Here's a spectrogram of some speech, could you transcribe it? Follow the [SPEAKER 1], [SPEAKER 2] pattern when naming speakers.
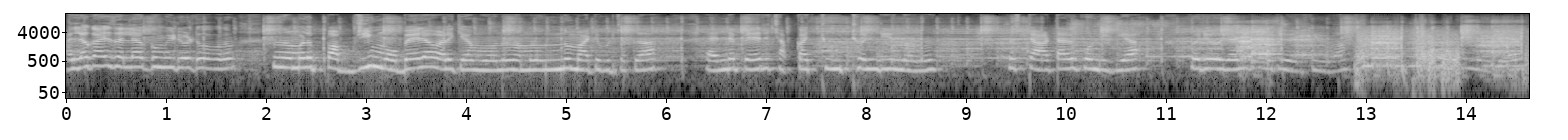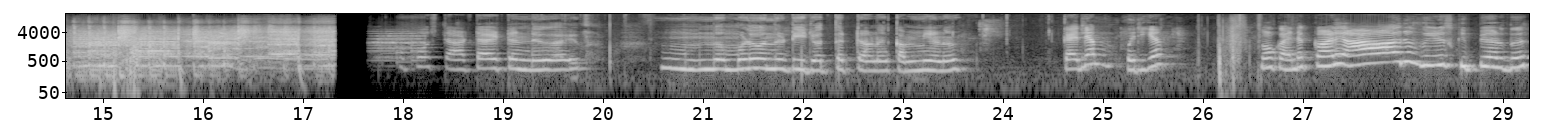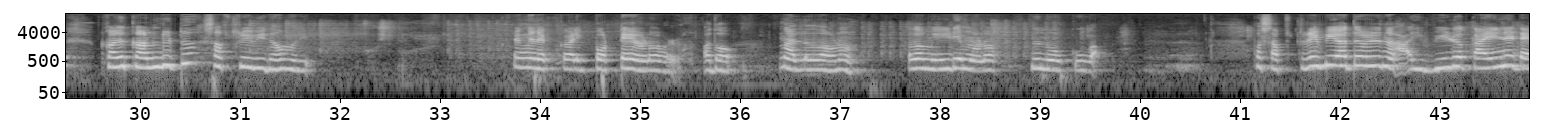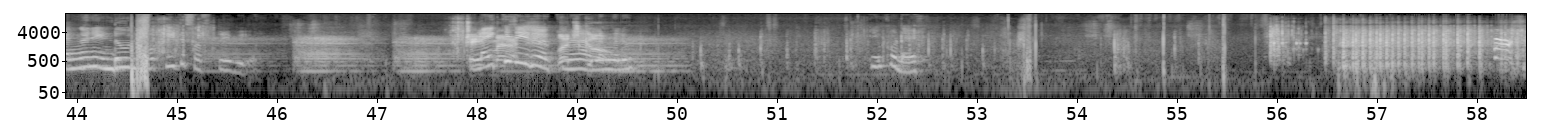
[SPEAKER 1] Hello guys എല്ലാവർക്കും video ഇട്ട് പോകുന്നു നമ്മൾ പബ്ജി മൊബൈലോ കളിക്കാൻ പോകുന്നത്. നമ്മളൊന്നും മാറ്റി പിടിച്ചേക്കുക എന്റെ പേര് ചക്ക ടു ട്വന്റി എന്നാണ്. ഇപ്പോൾ സ്റ്റാർട്ടായിക്കൊണ്ടിരിക്കുക ഒരു രണ്ട് മിനിറ്റ് അപ്പോൾ സ്റ്റാർട്ടായിട്ടുണ്ട് നമ്മൾ വന്നിട്ട് ഇരുപത്തെട്ടാണ്. കമ്മിയാണ്. കാര്യം ഒരിക്കാം. നോക്കാം എന്റെ കളി ആ ഒരു വീട് സ്കിപ്പ് ചെയ്യരുത്. കളി കണ്ടിട്ട് സബ്സ്ക്രൈബ് ചെയ്താൽ മതി. എങ്ങനെ കളി പൊട്ടയാണോ അതോ നല്ലതാണോ? അതോ മീഡിയം ആണോ? എന്ന് നോക്കുക. അപ്പോൾ സബ്സ്ക്രൈബ് ചെയ്യാത്തവർ ഈ വീഡിയോ കഴിഞ്ഞിട്ട് എങ്ങനെയുണ്ട് നോക്കിയിട്ട് സബ്സ്ക്രൈബ് ചെയ്യും. ലൈക്ക്. ചെയ്ത് വെക്കണേ. അല്ലെങ്കിലും. ഇവിടെ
